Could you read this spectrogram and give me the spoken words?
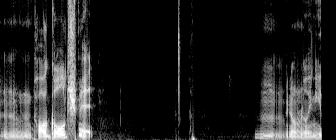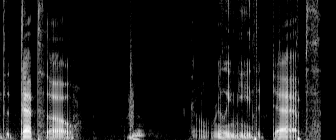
Mm, Paul Goldschmidt. Hmm, we don't really need the depth though. Don't really need the depth.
